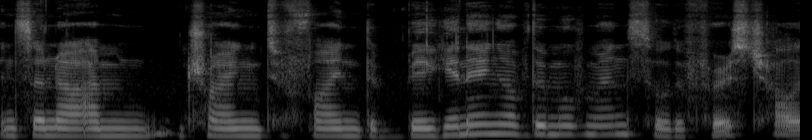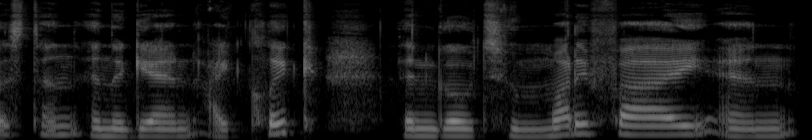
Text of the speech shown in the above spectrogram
And so now I'm trying to find the beginning of the movement, so the first Charleston, and again I click, then go to modify, and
